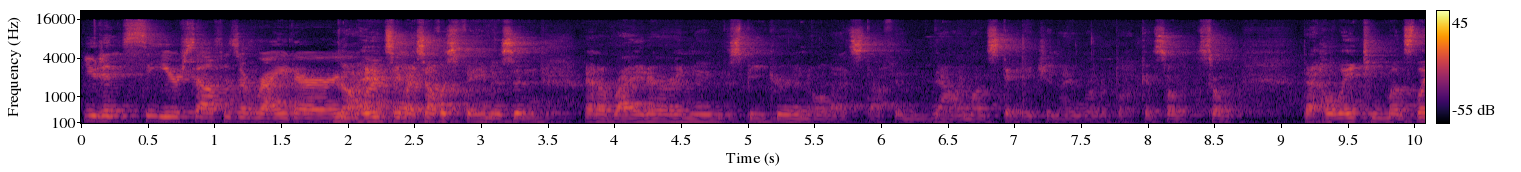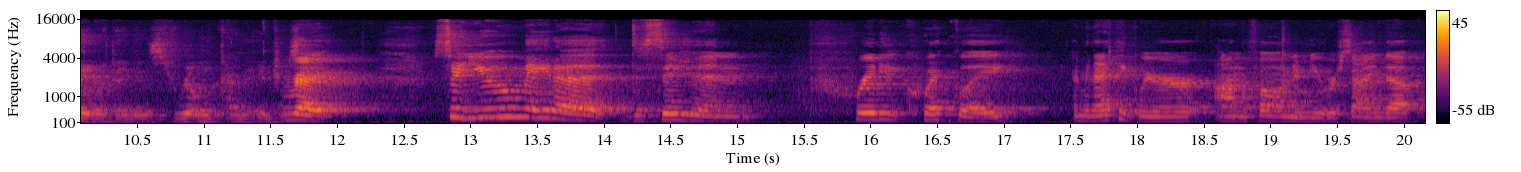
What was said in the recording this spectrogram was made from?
You didn't see yourself as a writer. No, I didn't see myself as famous and, and a writer and a speaker and all that stuff. And now I'm on stage and I wrote a book. And so, so that whole 18 months later thing is really kind of interesting. Right. So you made a decision pretty quickly. I mean, I think we were on the phone and you were signed up.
